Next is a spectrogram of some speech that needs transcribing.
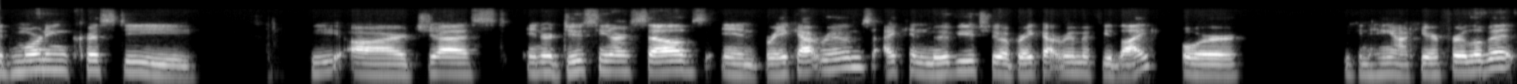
Good morning, Christy. We are just introducing ourselves in breakout rooms. I can move you to a breakout room if you'd like, or you can hang out here for a little bit.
